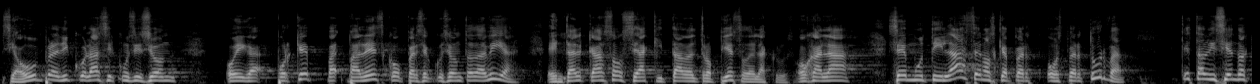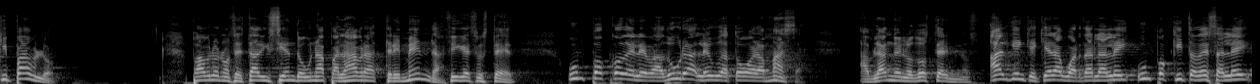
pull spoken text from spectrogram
si aún predico la circuncisión, oiga, ¿por qué padezco persecución todavía? En tal caso se ha quitado el tropiezo de la cruz. Ojalá se mutilasen los que os perturban. ¿Qué está diciendo aquí Pablo? Pablo nos está diciendo una palabra tremenda, fíjese usted. Un poco de levadura leuda toda la masa. Hablando en los dos términos. Alguien que quiera guardar la ley, un poquito de esa ley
